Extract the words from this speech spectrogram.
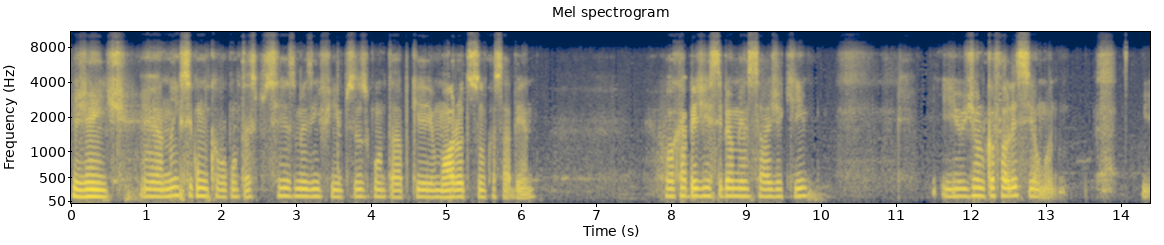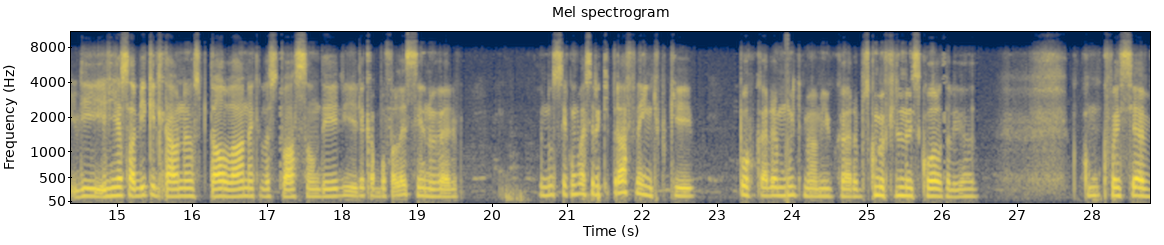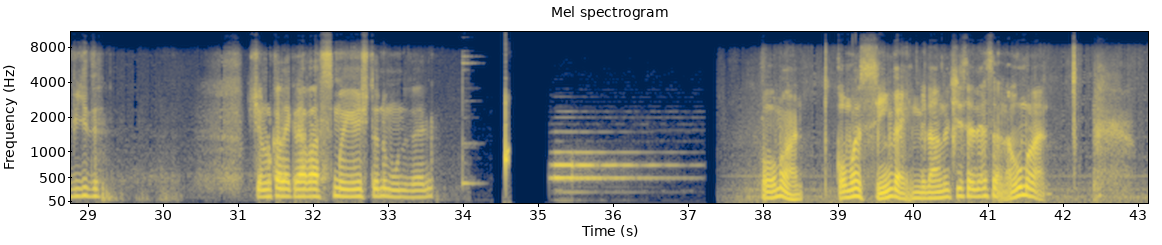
Gente, é, nem sei como que eu vou contar isso pra vocês, mas enfim, eu preciso contar porque uma hora ou outra vocês vão ficar sabendo. Eu acabei de receber uma mensagem aqui e o Gianluca faleceu, mano. Ele, a gente já sabia que ele tava no hospital lá, naquela situação dele, e ele acabou falecendo, velho. Eu não sei como vai ser daqui pra frente, porque, pô, o cara é muito meu amigo, cara. Buscou meu filho na escola, tá ligado? Como que vai ser a vida? O Gianluca alegrava as manhãs de todo mundo, velho. Ô, mano, como assim, velho? Não me dá uma notícia dessa não, mano.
